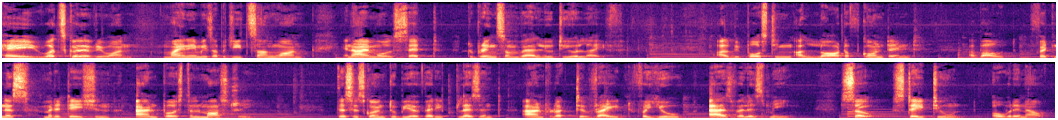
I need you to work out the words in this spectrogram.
Hey, what's good, everyone? My name is Abhijit Sangwan, and I'm all set to bring some value to your life. I'll be posting a lot of content about fitness, meditation, and personal mastery. This is going to be a very pleasant and productive ride for you as well as me. So, stay tuned. Over and out.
